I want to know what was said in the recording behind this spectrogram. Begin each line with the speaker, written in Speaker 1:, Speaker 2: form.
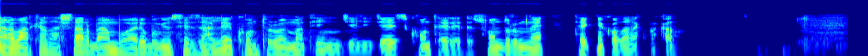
Speaker 1: Merhaba arkadaşlar ben Buhari. Bugün sizlerle kontrol mati inceleyeceğiz. Kontr'de son durum ne? Teknik olarak bakalım.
